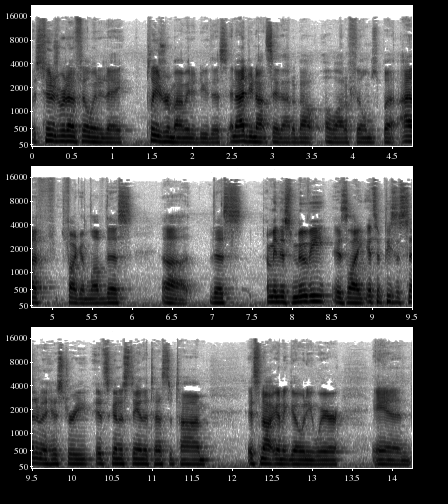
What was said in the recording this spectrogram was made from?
as soon as we're done filming today, please remind me to do this. And I do not say that about a lot of films, but I fucking love this. Uh, this, I mean, this movie is like it's a piece of cinema history. It's going to stand the test of time. It's not going to go anywhere. And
